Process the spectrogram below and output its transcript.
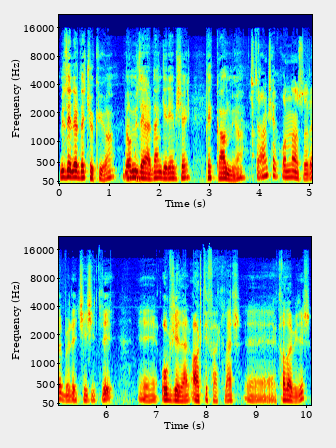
müzeleri de çöküyor. Ve o müzelerden geriye bir şey pek kalmıyor. İşte ancak ondan sonra böyle çeşitli e, objeler, artifaklar e, kalabilir.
